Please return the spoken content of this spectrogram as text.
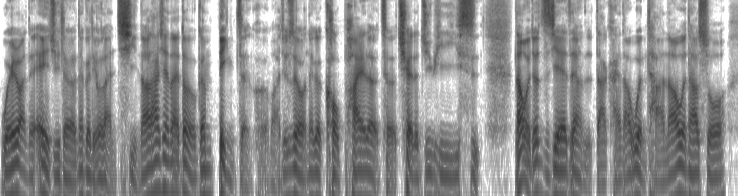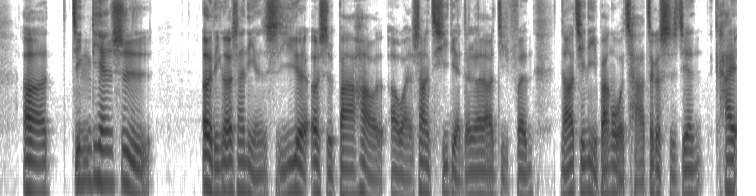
微软的 Edge 的那个浏览器。然后它现在都有跟并整合嘛，就是有那个 Copilot Chat GPT 四。然后我就直接这样子打开，然后问他，然后问他说，呃，今天是二零二三年十一月二十八号，呃，晚上七点的几分？然后请你帮我查这个时间开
